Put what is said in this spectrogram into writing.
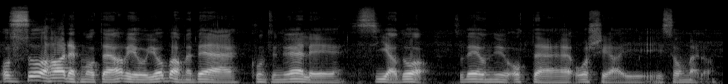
Og så har, det på en måte, har vi jo jobba med det kontinuerlig siden da. Så det er jo nå åtte år siden i, i sommer. da.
